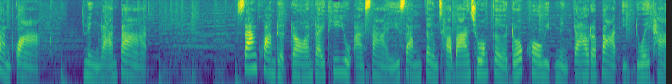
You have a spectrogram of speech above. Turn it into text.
ต่ำกว่า 1 ล้านบาท สร้างความเดือดร้อนไร้ที่อยู่อาศัย ซ้ำเติมชาวบ้านช่วงเกิดโรคโควิด -19 ระบาดอีกด้วยค่ะ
